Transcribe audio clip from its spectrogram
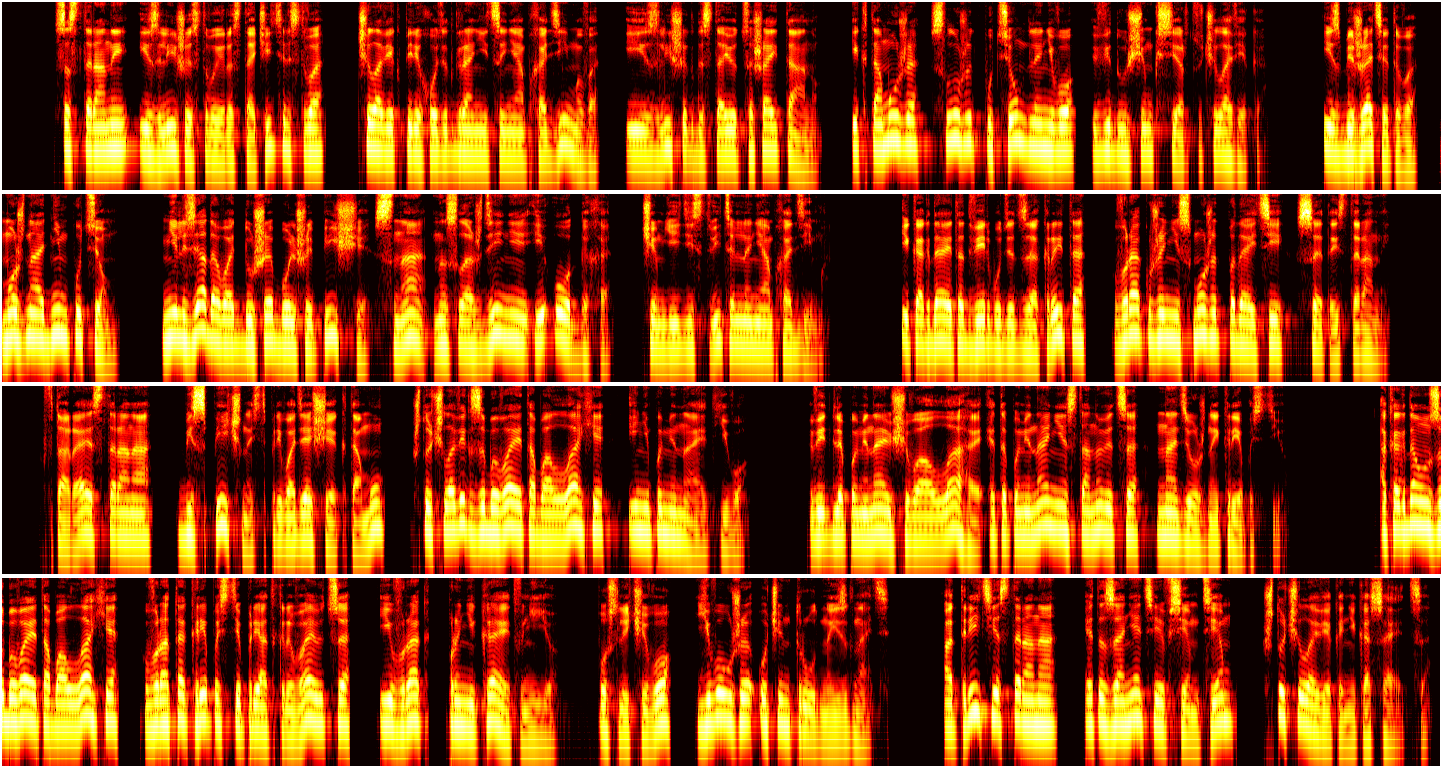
Со стороны излишества и расточительства человек переходит границы необходимого, и излишек достается шайтану, и к тому же служит путем для него, ведущим к сердцу человека. Избежать этого можно одним путем. Нельзя давать душе больше пищи, сна, наслаждения и отдыха, чем ей действительно необходимо. И когда эта дверь будет закрыта, враг уже не сможет подойти с этой стороны. Вторая сторона – беспечность, приводящая к тому, что человек забывает об Аллахе и не поминает его. Ведь для поминающего Аллаха это поминание становится надежной крепостью. А когда он забывает об Аллахе, врата крепости приоткрываются, и враг проникает в нее, после чего его уже очень трудно изгнать. А третья сторона – это занятие всем тем, что человека не касается.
